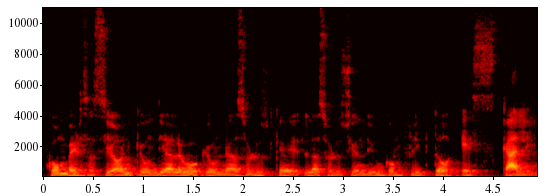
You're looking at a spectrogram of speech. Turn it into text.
conversación, que un diálogo, que, una que la solución de un conflicto escale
